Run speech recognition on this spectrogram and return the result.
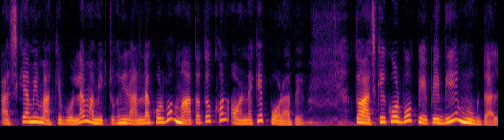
আজকে আমি মাকে বললাম আমি একটুখানি রান্না করব, মা ততক্ষণ অর্ণাকে পড়াবে। তো আজকে করব পেঁপে দিয়ে মুগ ডাল।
